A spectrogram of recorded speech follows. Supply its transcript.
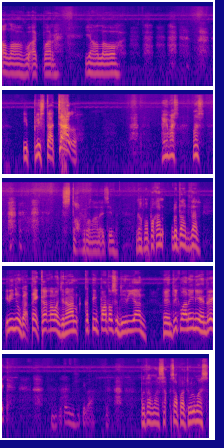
Allahu Akbar. Ya Allah. Iblis dajjal. Hei mas, mas. Astagfirullahaladzim. Gak apa-apa kan? Bentar, bentar. Ini nggak tega kalau jenengan ketimpa atau sendirian. Hendrik mana ini Hendrik? Bentar mas, sa- sabar dulu mas.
